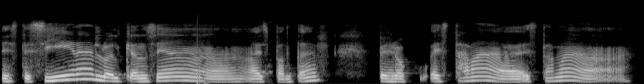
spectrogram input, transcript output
Este, sí era, lo alcancé a, a espantar, pero estaba, estaba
